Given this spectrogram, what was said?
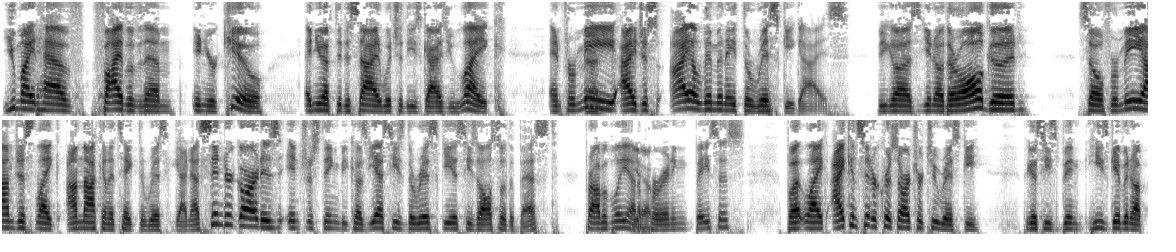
you might have five of them in your queue, and you have to decide which of these guys you like. And for me, I just I eliminate the risky guys because you know they're all good. So for me, I'm just like, I'm not going to take the risky guy. Now, Syndergaard is interesting because yes, he's the riskiest. He's also the best, probably on a per inning basis. But like, I consider Chris Archer too risky because he's been, he's given up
